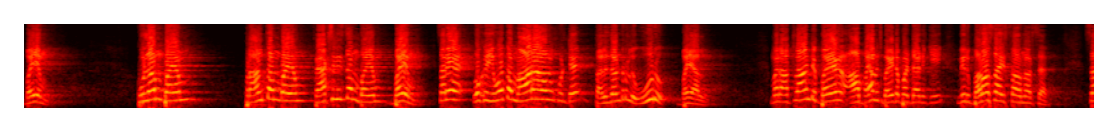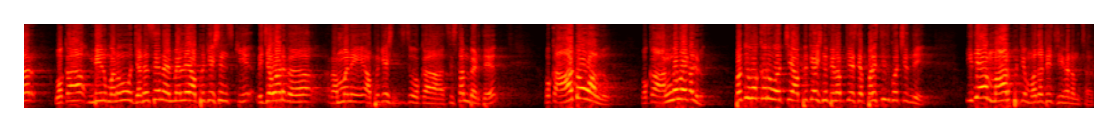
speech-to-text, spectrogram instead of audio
భయం. కులం భయం ప్రాంతం భయం ఫ్యాక్షనిజం భయం భయం. సరే ఒక యువత మారాలనుకుంటే తల్లిదండ్రులు ఊరు భయాలు. మరి అట్లాంటి భయం ఆ భయం నుంచి బయటపడడానికి మీరు భరోసా ఇస్తా ఉన్నారు సార్. సార్ ఒక మీరు మనము జనసేన ఎమ్మెల్యే అప్లికేషన్స్కి విజయవాడకు రమ్మని అప్లికేషన్స్ ఒక సిస్టమ్ పెడితే ఒక ఆటో వాళ్ళు ఒక అంగవైకల్యుడు ప్రతి ఒక్కరూ వచ్చి అప్లికేషన్ ఫిలప్ చేసే పరిస్థితికి వచ్చింది. ఇదే మార్పుకి మొదటి చిహ్నం సార్.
